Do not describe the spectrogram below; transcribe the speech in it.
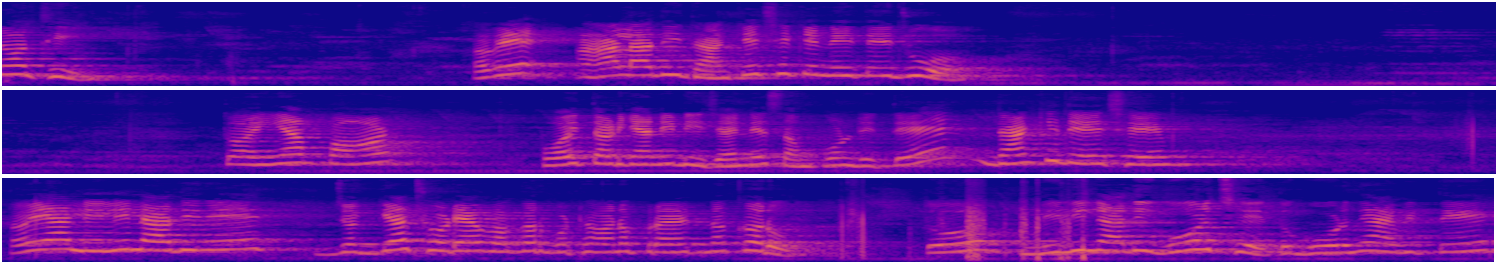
નથી. હવે આ લાદી ઢાંકે છે કે નહીં તે જુઓ. તો અહીંયા પણ ભોયતળિયાની ડિઝાઇનને સંપૂર્ણ રીતે ઢાંકી દે છે. હવે આ લીલી લાદીને જગ્યા છોડ્યા વગર ગોઠવવાનો પ્રયત્ન કરો. તો લીલી લાદી ગોળ છે, તો ગોળને આવી રીતે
